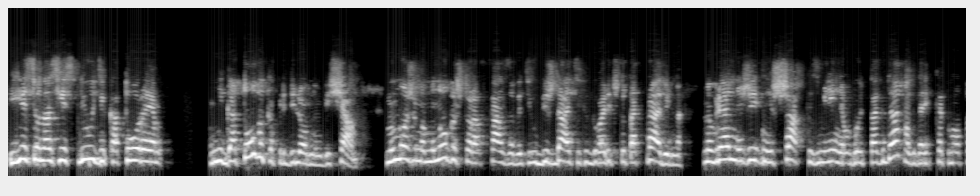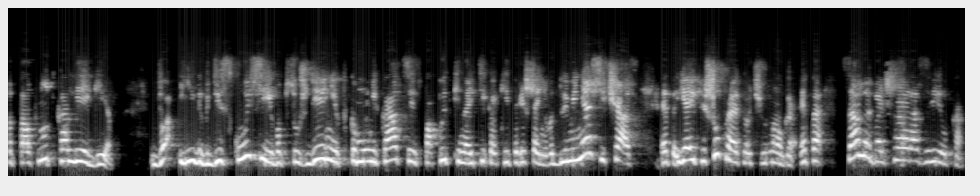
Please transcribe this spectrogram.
И если у нас есть люди, которые не готовы к определенным вещам, мы можем много что рассказывать и убеждать их и говорить, что так правильно, но в реальной жизни шаг к изменениям будет тогда, когда их к этому подтолкнут коллеги в, и в дискуссии, в обсуждении, в коммуникации, в попытке найти какие-то решения. Вот для меня сейчас, это, я и пишу про это очень много, это самая большая развилка.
